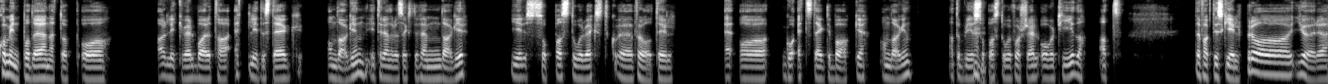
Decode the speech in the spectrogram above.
kom inn på det nettopp og allikevel bare ta ett lite steg om dagen i 365 dager, gir såpass stor vekst i forhold til å gå ett steg tilbake om dagen. At det blir såpass stor forskjell over tid da, at det faktisk hjelper å gjøre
